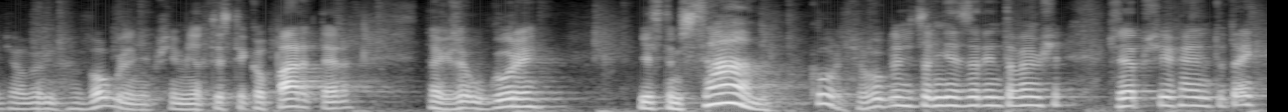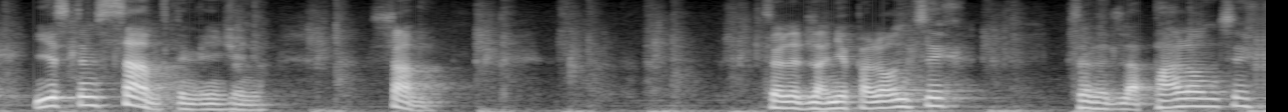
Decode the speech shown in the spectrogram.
Powiedziałbym w ogóle nieprzyjemnie. To jest tylko parter, także u góry jestem sam. Kurczę, w ogóle co- nie zorientowałem się, że ja przyjechałem tutaj i jestem sam w tym więzieniu. Sam. Cele dla niepalących, cele dla palących.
